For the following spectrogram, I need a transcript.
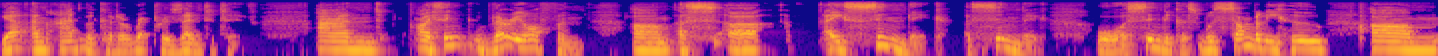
yeah, an advocate, a representative. And I think very often um, a, uh, a syndic, a syndic, or a syndicus was somebody who um,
